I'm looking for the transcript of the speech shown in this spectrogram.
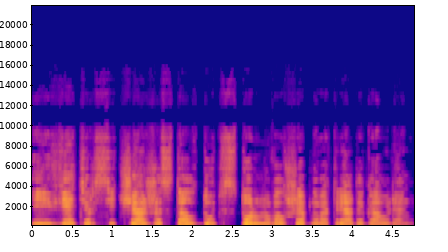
И ветер сейчас же стал дуть в сторону волшебного отряда Гауляня.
